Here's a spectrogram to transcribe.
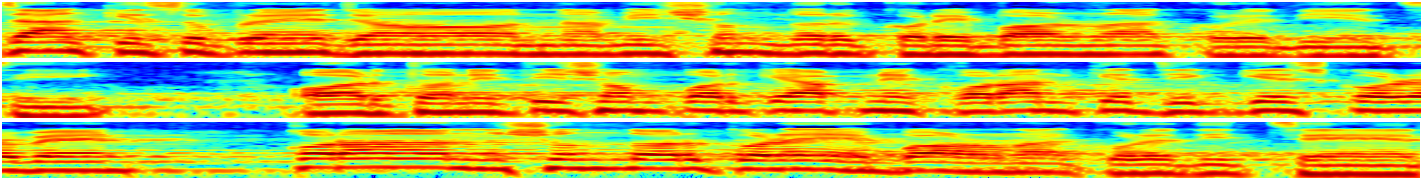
যা কিছু প্রয়োজন আমি সুন্দর করে বর্ণনা করে দিয়েছি। অর্থনীতি সম্পর্কে আপনি কোরআনকে জিজ্ঞেস করবেন, কোরআন সুন্দর করে বর্ণনা করে দিচ্ছেন।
